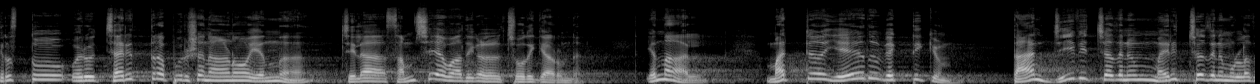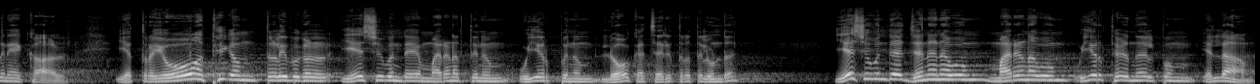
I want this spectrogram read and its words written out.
ക്രിസ്തു ഒരു ചരിത്ര പുരുഷനാണോ എന്ന് ചില സംശയവാദികൾ ചോദിക്കാറുണ്ട്. എന്നാൽ മറ്റ് ഏത് വ്യക്തിക്കും താൻ ജീവിച്ചതിനും മരിച്ചതിനുമുള്ളതിനേക്കാൾ എത്രയോ അധികം തെളിവുകൾ യേശുവിന്റെ മരണത്തിനും ഉയർപ്പിനും ലോക ചരിത്രത്തിലുണ്ട് യേശുവിന്റെ ജനനവും മരണവും ഉയർത്തെഴുന്നേൽപ്പും എല്ലാം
